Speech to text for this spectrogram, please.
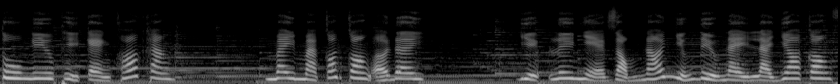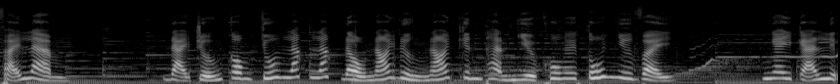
tu nghiêu thì càng khó khăn. May mà có con ở đây. Diệp Ly nhẹ giọng nói những điều này là do con phải làm. Đại trưởng công chúa lắc lắc đầu nói đừng nói kinh thành nhiều khu hê tú như vậy. Ngay cả liệt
